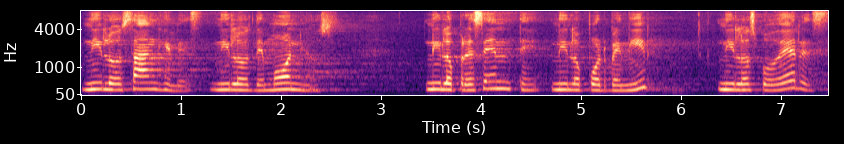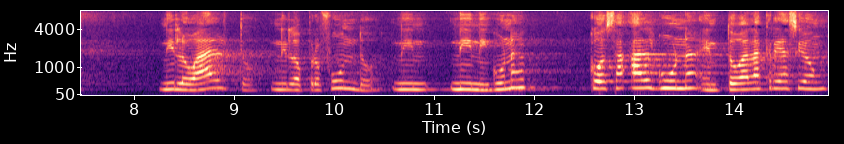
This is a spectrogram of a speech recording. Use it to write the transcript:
ni los ángeles, ni los demonios, ni lo presente, ni lo porvenir, ni los poderes, ni lo alto, ni lo profundo, ni, ni ninguna cosa alguna en toda la creación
